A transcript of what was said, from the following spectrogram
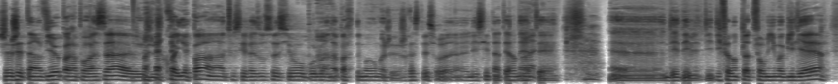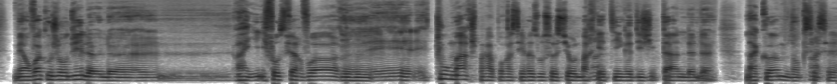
J'étais un vieux par rapport à ça. Je, ne croyais pas hein, à tous ces réseaux sociaux pour louer un appartement. Moi, je, je, restais sur les sites internet et euh, des, des, des, différentes plateformes immobilières. Mais on voit qu'aujourd'hui, le, le, il faut se faire voir. Mhm. Euh, et, tout marche par rapport à ces réseaux sociaux, le marketing, le digital, le, la com. Donc c'est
